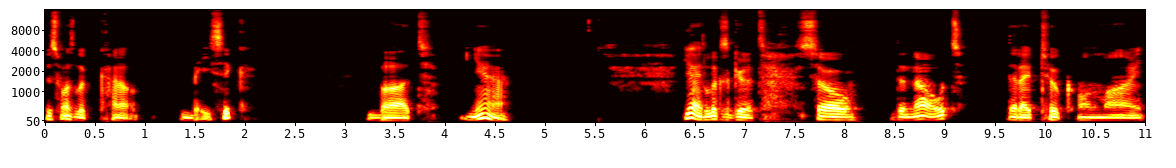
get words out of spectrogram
this ones look kind of basic, but yeah, yeah, it looks good. So the note that I took on my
